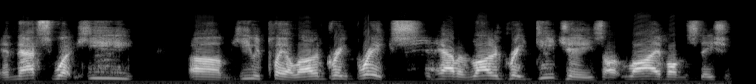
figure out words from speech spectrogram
and that's what he um, he would play a lot of great breaks and have a lot of great DJs live on the station.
